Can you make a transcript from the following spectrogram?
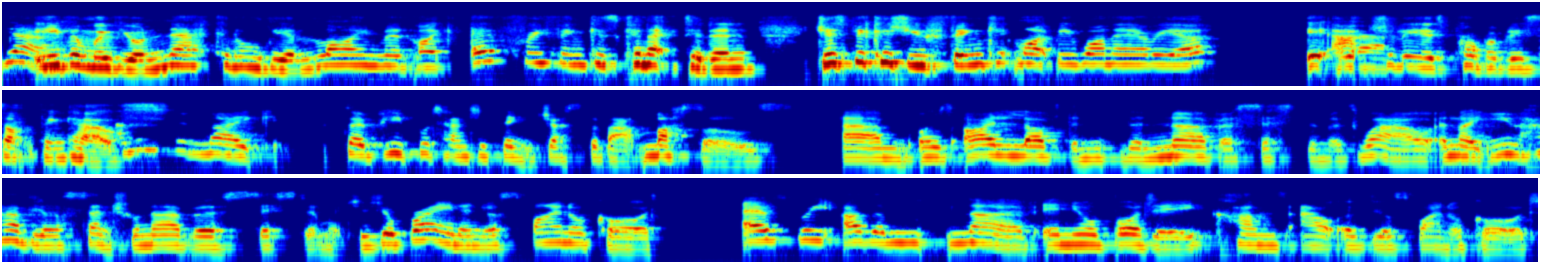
yeah. even with your neck and all the alignment like everything is connected and just because you think it might be one area it yeah. actually is probably something else. Like so people tend to think just about muscles. Um, whereas I love the, the nervous system as well. And like you have your central nervous system, which is your brain and your spinal cord. Every other nerve in your body comes out of your spinal cord.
